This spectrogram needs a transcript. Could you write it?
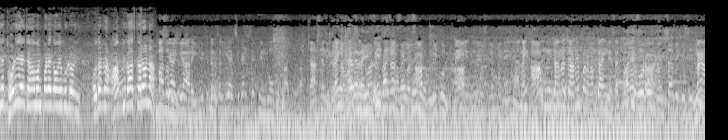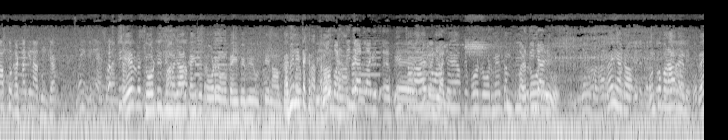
ये थोड़ी है जहाँ मन पड़ेगा वहीं बुलडोजर उधर आप विकास करो ना। ये आ रही है कि दरअसल ये एक्सीडेंट सिर्फ़ हिंदुओं के साथ हो रहा है। चार से नहीं है सर, नहीं सर, आप बिल्कुल मैं हिंदू मुस्लिम पे नहीं आप नहीं जाना चाह रहे हैं पर हम जाएँगे सर हो रहा है। मैं आपको घटना की ना दूँ क्या? नहीं नहीं ऐसा एक छोटी सी मजार कहीं पे तोड़े हो कहीं पे भी उसके नाम पे अभी नहीं टकरा चौराहे है आपके फोर्ट रोड में एकदम बढ़ती जा रही वो। नहीं हटा उनको बढ़ा रहे हैं। मैं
